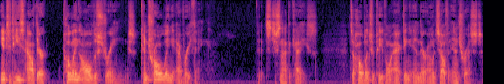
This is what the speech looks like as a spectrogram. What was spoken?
entities out there pulling all the strings, controlling everything. It's just not the case. It's a whole bunch of people acting in their own self interest.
